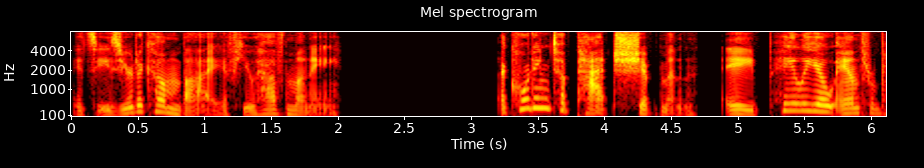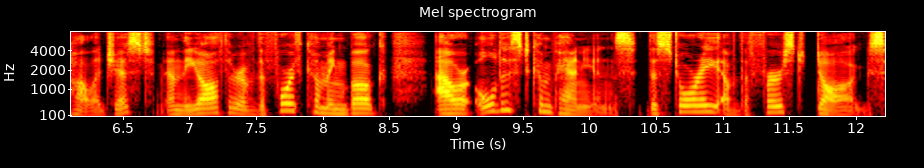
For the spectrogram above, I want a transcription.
it's easier to come by if you have money. According to Pat Shipman, a paleoanthropologist and the author of the forthcoming book, Our Oldest Companions The Story of the First Dogs,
